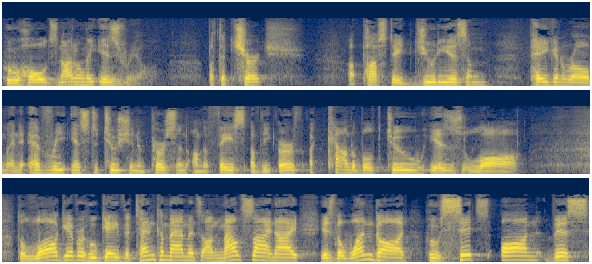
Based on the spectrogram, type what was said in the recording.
who holds not only Israel, but the church apostate Judaism, pagan Rome, and every institution and person on the face of the earth accountable to his law. The lawgiver who gave the Ten Commandments on Mount Sinai is the one God who sits on this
